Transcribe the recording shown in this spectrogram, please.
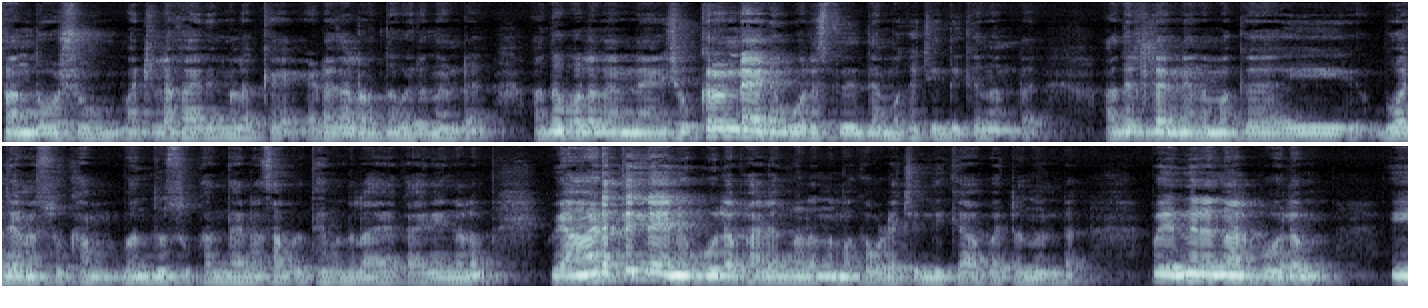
സന്തോഷവും മറ്റുള്ള കാര്യങ്ങളൊക്കെ ഇടകലർന്ന് വരുന്നുണ്ട്. അതുപോലെ തന്നെ ശുക്രന്റെ അനുകൂല സ്ഥിതി നമുക്ക് ചിന്തിക്കുന്നുണ്ട്. അതിൽ തന്നെ നമുക്ക് ഈ ഭോജനസുഖം ബന്ധുസുഖം ധനസമൃദ്ധി മുതലായ കാര്യങ്ങളും വ്യാഴത്തിന്റെ അനുകൂല ഫലങ്ങളും നമുക്ക് അവിടെ ചിന്തിക്കാൻ പറ്റുന്നുണ്ട്. അപ്പോൾ എന്നിരുന്നാൽ പോലും ഈ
